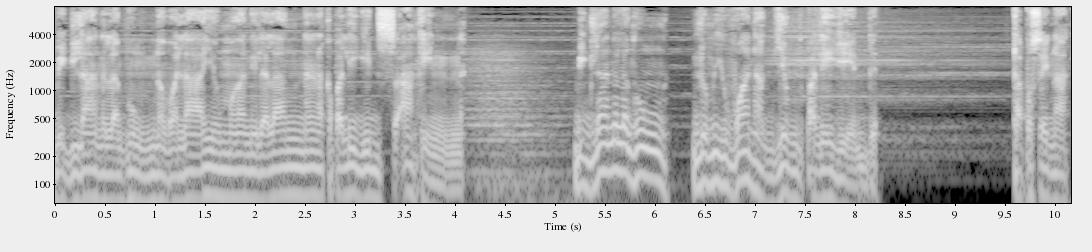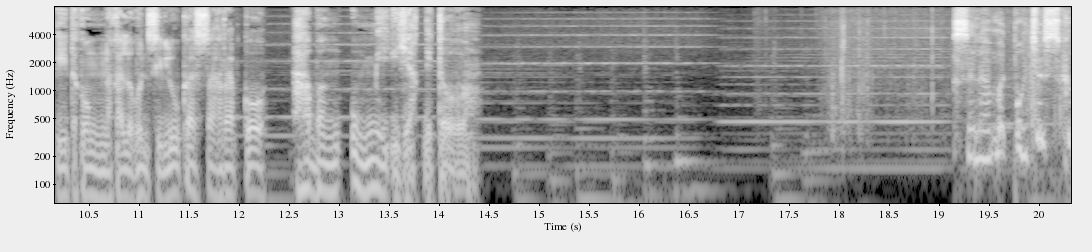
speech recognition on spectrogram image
bigla na lang hong nawala yung mga nilalang na nakapaligid sa akin. Bigla na lang hong lumiwanag yung paligid. Tapos ay nakita kong nakaluhod si Lucas sa harap ko habang umiiyak ito. Salamat po, Diyos ko.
